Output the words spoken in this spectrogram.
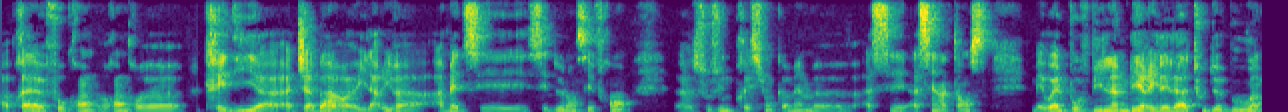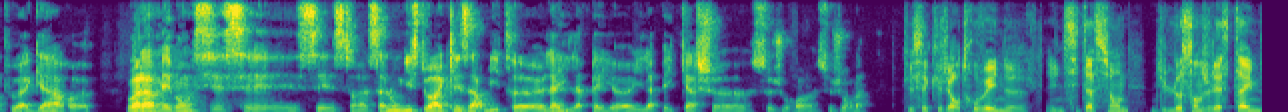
Après, il faut rendre euh, crédit à, Jabbar. Euh, il arrive à, mettre ses, deux lancers francs euh, sous une pression quand même assez, intense. Mais ouais, le pauvre Bill Lambier, il est là tout debout, un peu hagard. Voilà, mais bon, c'est sa longue histoire avec les arbitres. Là, il la paye, il la paye cash ce jour, ce jour-là. Tu sais que j'ai retrouvé une, citation du Los Angeles Times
